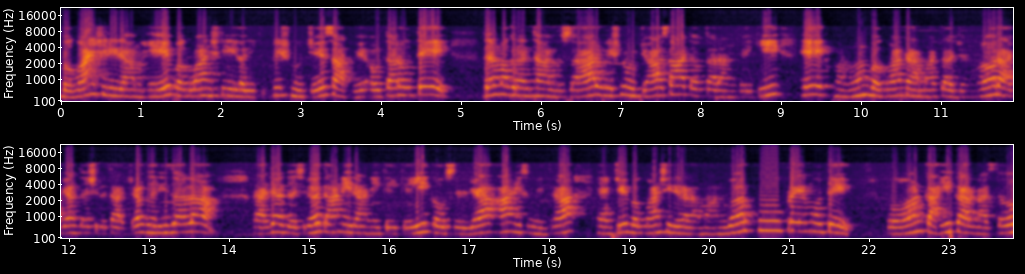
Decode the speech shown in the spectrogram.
भगवान श्रीराम हे भगवान श्री हरी विष्णूचे सातवे अवतार होते. धर्मग्रंथानुसार विष्णूच्या सात अवतारांपैकी एक म्हणून भगवान रामाचा जन्म राजा दशरथाच्या घरी झाला. राजा दशरथ आणि राणी कैकेयी कौशल्या आणि सुमित्रा यांचे भगवान श्रीरामांवर खूप प्रेम होते. पण काही कारणास्तव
